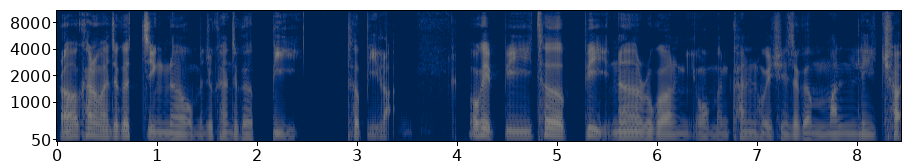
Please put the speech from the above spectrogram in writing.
然后看完这个金呢，我们就看这个比特币啦。OK，比特币呢？如果我们看回去这个 monthly chart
